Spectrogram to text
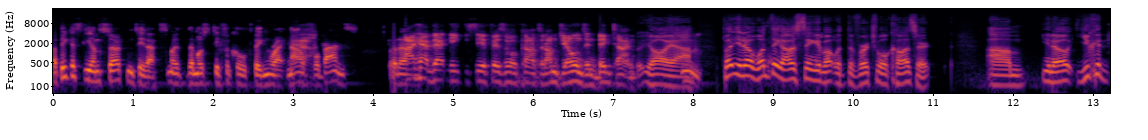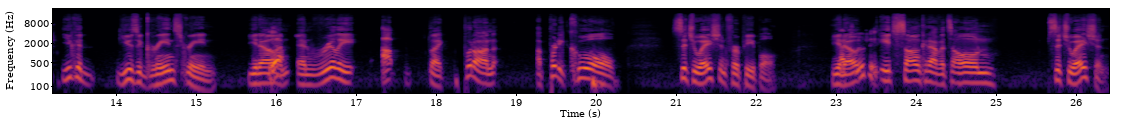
I think it's the uncertainty that's mo- the most difficult thing right now Yeah. for bands. But um, I have that need to see a physical concert. I'm Jones in big time. Oh yeah. Hmm. But you know, one thing I was thinking about with the virtual concert, um, you know, you could you could use a green screen, you know, Yeah. and, and really up like put on a pretty cool situation for people. You know, Absolutely. each song could have its own situation.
